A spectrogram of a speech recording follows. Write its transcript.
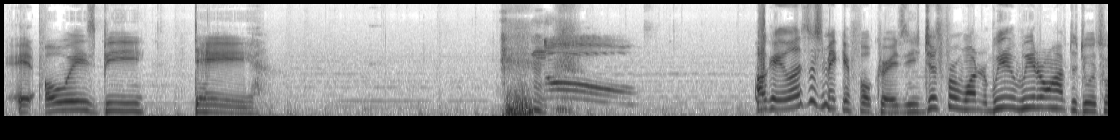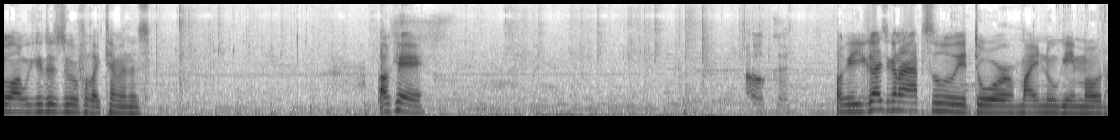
it always be day. no. Okay, let's just make it full crazy, just for one. We we don't have to do it too long. We can just do it for like ten minutes. Okay. Okay. Okay, you guys are gonna absolutely adore my new game mode.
